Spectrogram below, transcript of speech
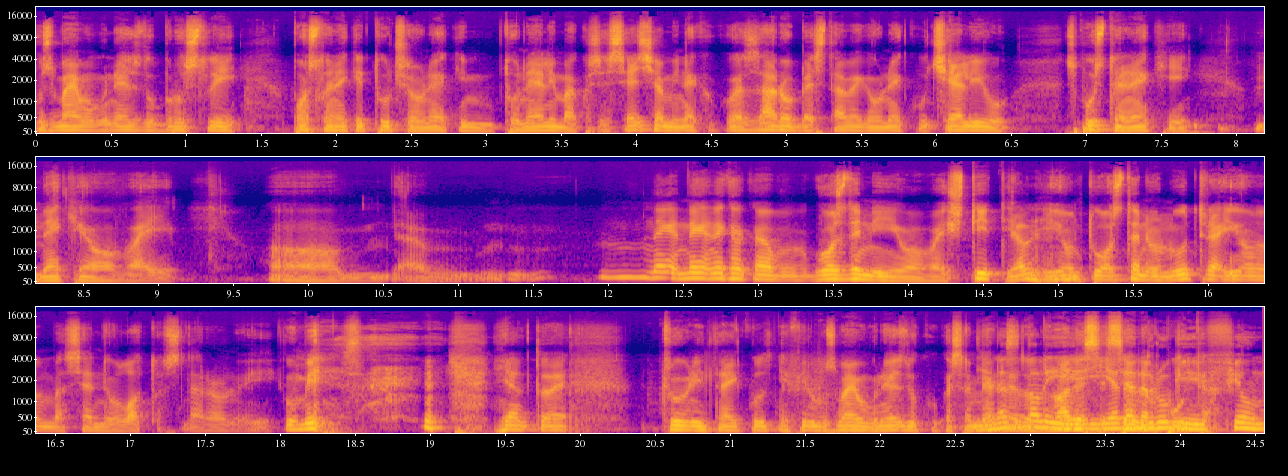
u Zmajevom gnezdu Bruce Lee posle neke tuče u nekim tunelima, ako se sećam, i nekako ga zarobe, stave ga u neku ćeliju, spuste neki, neke ovaj, o, ne, ne, nekakav gvozdeni ovaj, štit, jel? I on tu ostane unutra i on odmah sedne u lotos, naravno, i umire se. jel, to je čuveni taj kultni film u Zmajevom gnezdu, koga sam ja, Ja ne znam da li je 27 jedan drugi puta. film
